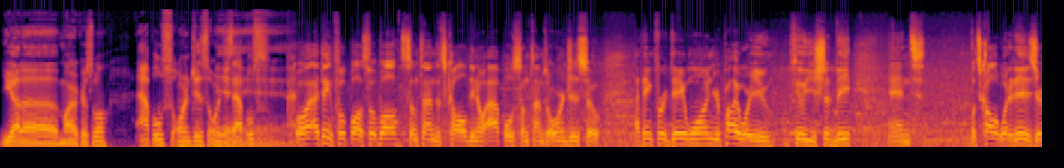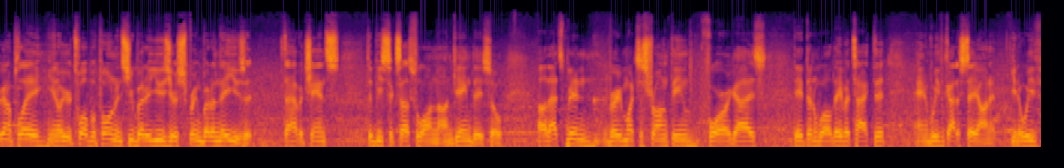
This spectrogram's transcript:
you got uh, Mario Cristobal. Apples, oranges, oranges, Yeah. apples. Well, I think football is football. Sometimes it's called, you know, apples, sometimes oranges. So I think for day one, you're probably where you feel you should be. And let's call it what it is. You're going to play, you know, your 12 opponents. You better use your spring better than they use it to have a chance to be successful on, on game day. So uh, that's been very much a strong theme for our guys. They've done well. They've attacked it, and we've got to stay on it. You know, we've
